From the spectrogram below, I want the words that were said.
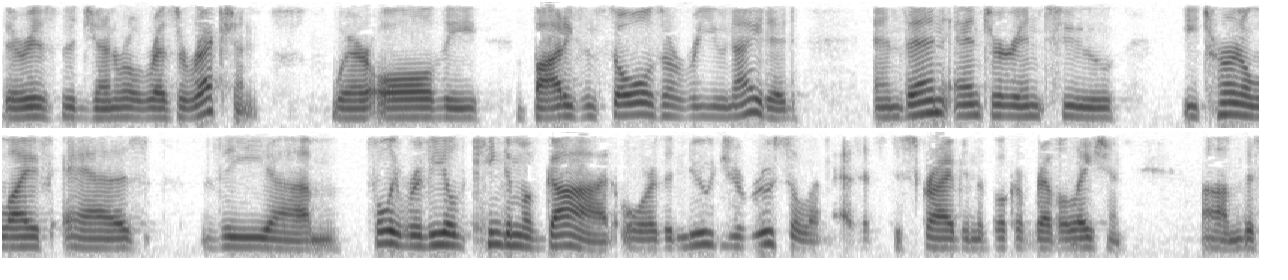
there is the general resurrection, where all the bodies and souls are reunited, and then enter into eternal life as the um, fully revealed kingdom of God, or the New Jerusalem, as it's described in the book of Revelation. Um, this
